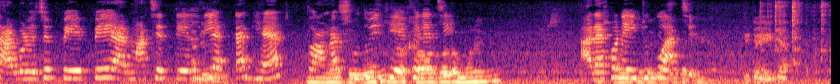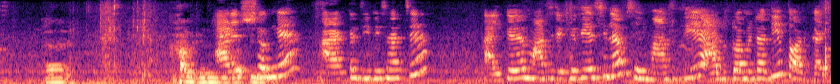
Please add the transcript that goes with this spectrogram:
তারপরে হচ্ছে পেঁপে আর মাছের তেল দিয়ে একটা ঘ্যাট। তো আমরা শুধুই খেয়ে ফেলেছি। আর এখন এইটুকু আছে। এটা এটা হ্যাঁ। আর এর সঙ্গে আর একটা জিনিস আছে কালকে মাছ রেখে দিয়েছিলাম সেই মাছ দিয়ে আলু টমেটো দিয়ে তরকারি।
